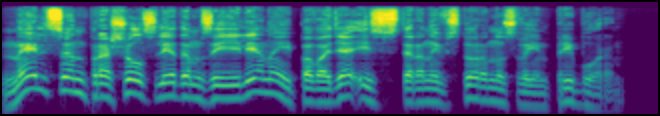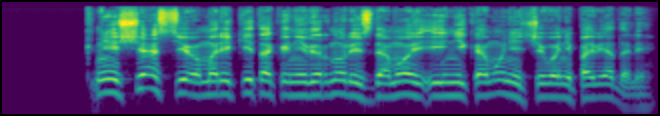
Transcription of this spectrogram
Нельсон прошел следом за Еленой, поводя из стороны в сторону своим прибором. К несчастью, моряки так и не вернулись домой и никому ничего не поведали.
